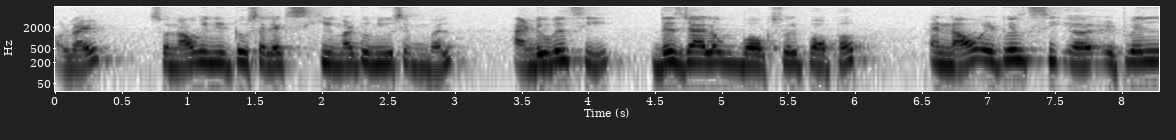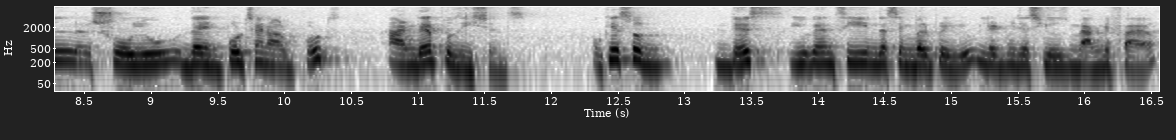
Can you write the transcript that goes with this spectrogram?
All right? So now we need to select schema to new symbol and you will see this dialog box will pop up and now it will see uh, it will show you the inputs and outputs and their positions. Okay? So this you can see in the symbol preview. Let me just use magnifier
